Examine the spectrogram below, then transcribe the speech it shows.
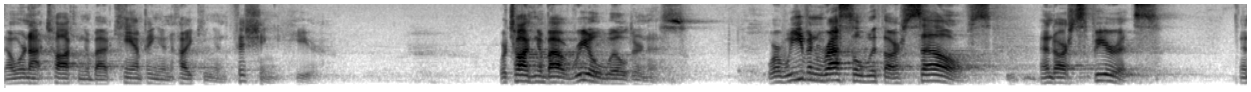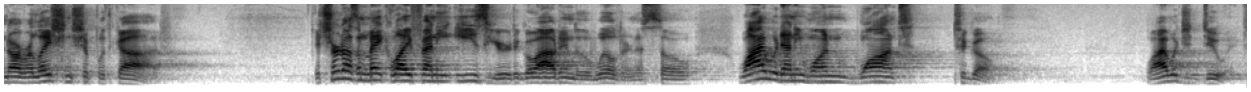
Now, we're not talking about camping and hiking and fishing here. We're talking about real wilderness, where we even wrestle with ourselves and our spirits and our relationship with God. It sure doesn't make life any easier to go out into the wilderness, so why would anyone want to go? Why would you do it?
